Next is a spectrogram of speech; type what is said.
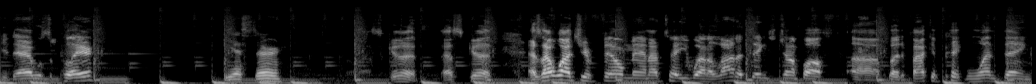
Your dad was a player. Yes, sir. that's good. That's good. As I watch your film, man, I tell you what, a lot of things jump off. Uh, but if I could pick one thing,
